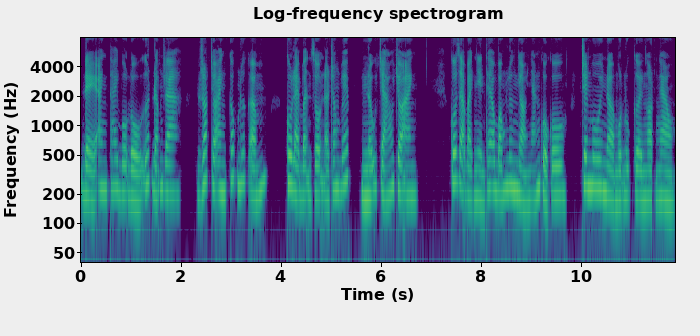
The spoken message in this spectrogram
để anh thay bộ đồ ướt đẫm ra, rót cho anh cốc nước ấm. Cô lại bận rộn ở trong bếp, nấu cháo cho anh. Cô dạ bạch nhìn theo bóng lưng nhỏ nhắn của cô, trên môi nở một nụ cười ngọt ngào,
